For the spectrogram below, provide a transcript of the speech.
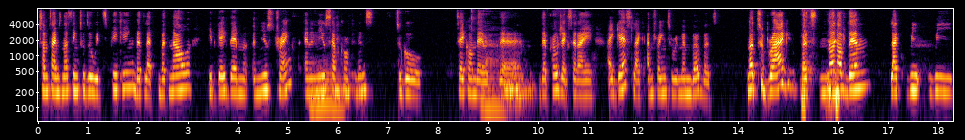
sometimes nothing to do with speaking but let, but now it gave them a new strength and a new mm. self-confidence to go take on their, yeah. their their projects and i i guess like i'm trying to remember but not to brag but none of them like we we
